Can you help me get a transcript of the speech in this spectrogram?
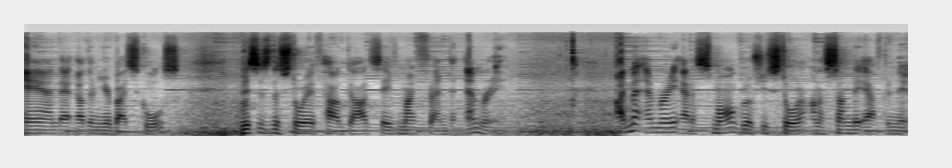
and at other nearby schools. This is the story of how God saved my friend Emery. I met Emery at a small grocery store on a Sunday afternoon.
